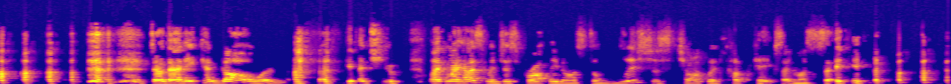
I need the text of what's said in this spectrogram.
so that he can go and get you. Like my husband just brought me those delicious chocolate cupcakes, I must say.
